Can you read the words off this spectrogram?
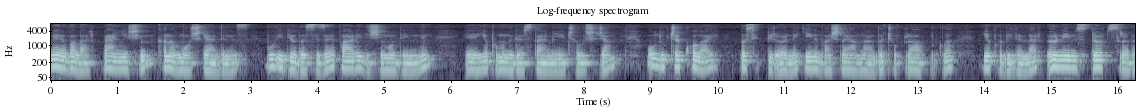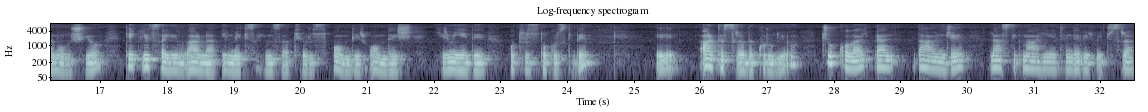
Merhabalar, ben Yeşim. Kanalıma hoş geldiniz. Bu videoda size fare dişi modelinin e, yapımını göstermeye çalışacağım. Oldukça kolay, basit bir örnek. Yeni başlayanlar da çok rahatlıkla yapabilirler. Örneğimiz 4 sıradan oluşuyor. Tekli sayılarla ilmek sayımızı atıyoruz. 11, 15, 27, 39 gibi. E, arka sırada kuruluyor. Çok kolay. Ben daha önce lastik mahiyetinde bir üç sıra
